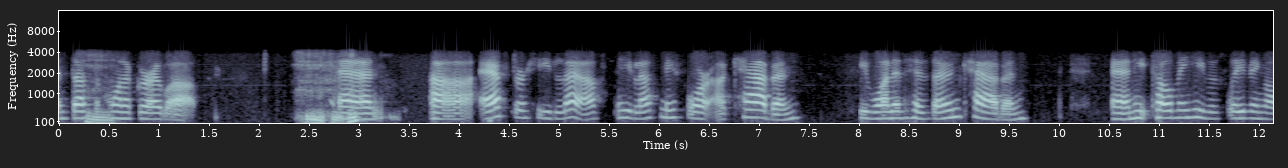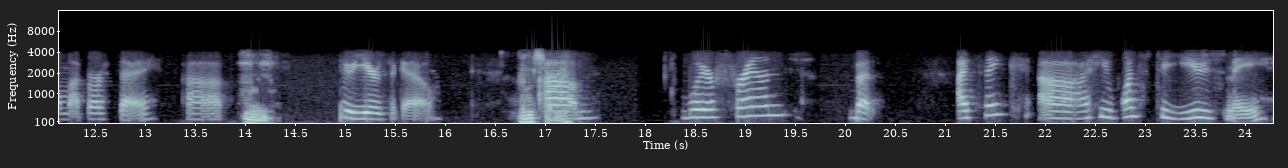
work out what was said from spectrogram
and doesn't mm. want to grow up. Mm-hmm. And uh after he left, he left me for a cabin. He wanted his own cabin and he told me he was leaving on my birthday uh mm. 2 years ago. I'm sorry. Um we're friends, but I think uh he wants to use me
